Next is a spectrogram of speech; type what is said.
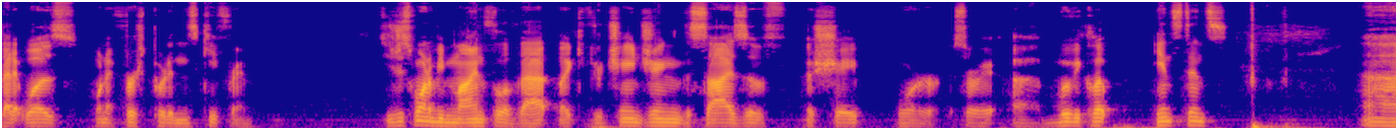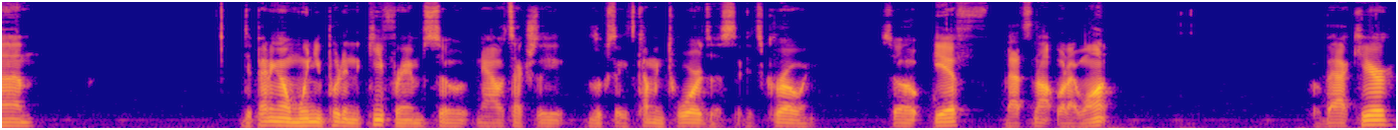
that it was when I first put in this keyframe. So you just want to be mindful of that. Like if you're changing the size of a shape or, sorry, a movie clip instance, um, depending on when you put in the keyframes, so now it's actually looks like it's coming towards us, like it's growing. So if that's not what I want, go back here,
